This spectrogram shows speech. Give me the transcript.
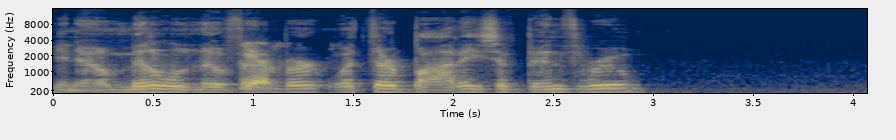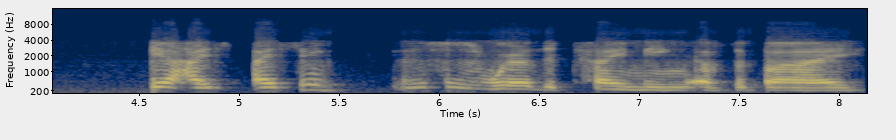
you know middle of November. What their bodies have been through. Yeah, I I think this is where the timing of the bye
